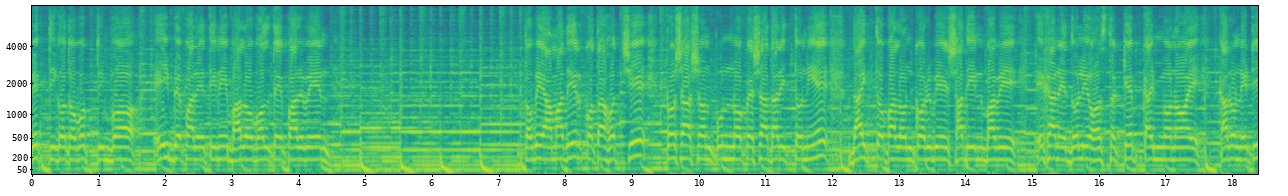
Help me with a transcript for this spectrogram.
ব্যক্তিগত বক্তব্য। এই ব্যাপারে তিনি ভালো বলতে পারবেন। তবে আমাদের কথা হচ্ছে, প্রশাসন পূর্ণ পেশাদারিত্ব নিয়ে দায়িত্ব পালন করবে স্বাধীনভাবে। এখানে দলীয় হস্তক্ষেপ কাম্য নয়, কারণ এটি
